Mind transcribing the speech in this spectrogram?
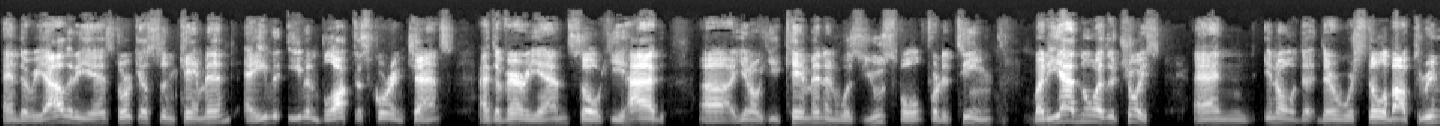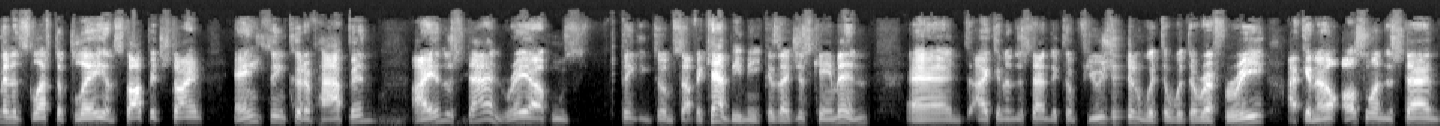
And the reality is, Thorkelsson came in and even even blocked a scoring chance at the very end. So he had, uh, you know, he came in and was useful for the team, but he had no other choice. And you know, th- there were still about three minutes left to play and stoppage time. anything could have happened. I understand Rea, who's thinking to himself, "It can't be me because I just came in." And I can understand the confusion with the with the referee. I can also understand,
